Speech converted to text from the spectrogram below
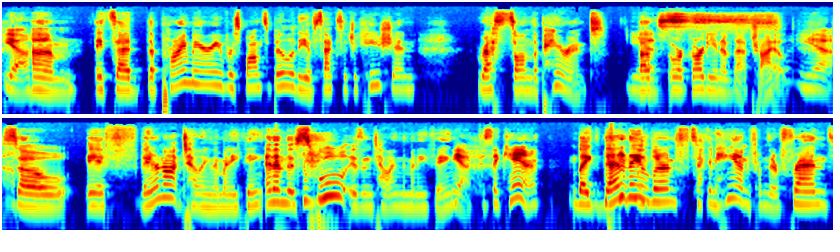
Yeah. um, it said the primary responsibility of sex education rests on the parent yes. or guardian of that child. Yeah. So if they're not telling them anything, and then the school isn't telling them anything, yeah, because they can't. like then they learn secondhand from their friends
